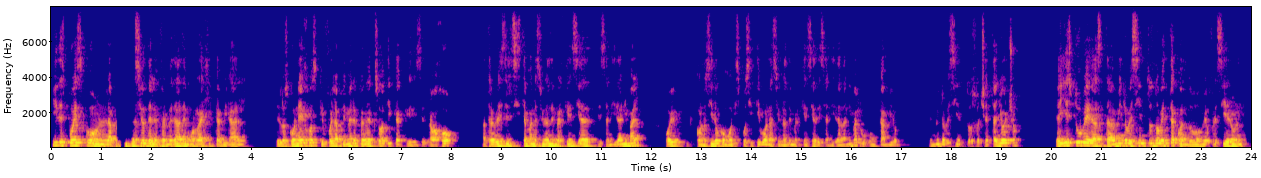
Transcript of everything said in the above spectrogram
Y después con la presentación de la enfermedad hemorrágica viral de los conejos, que fue la primera enfermedad exótica que se trabajó a través del Sistema Nacional de Emergencia de Sanidad Animal, hoy conocido como Dispositivo Nacional de Emergencia de Sanidad Animal. Hubo un cambio en 1988. Y ahí estuve hasta 1990 cuando me ofrecieron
